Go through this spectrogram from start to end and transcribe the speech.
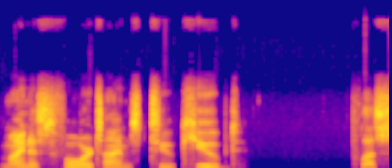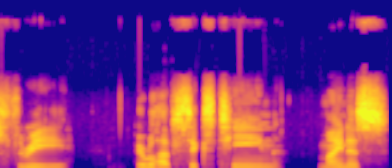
minus 4 times 2 cubed plus 3. Here we'll have 16 minus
